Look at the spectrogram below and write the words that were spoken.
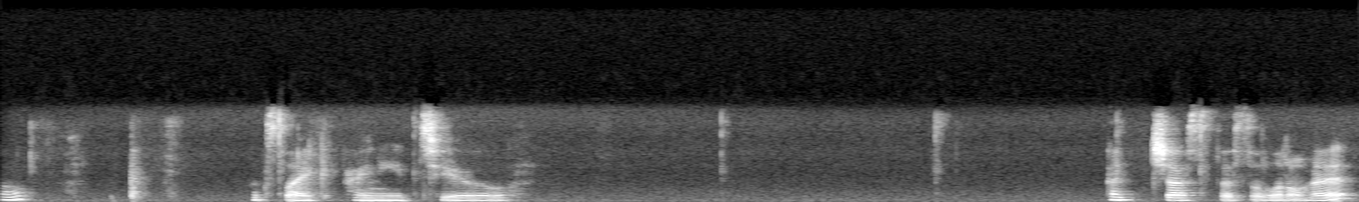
Oh, looks like I need to adjust this a little bit.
